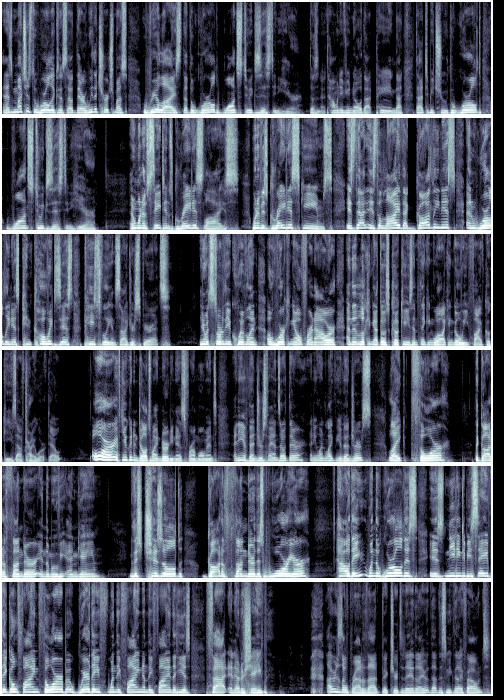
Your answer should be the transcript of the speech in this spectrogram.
And as much as the world exists out there, we, the church, must realize that the world wants to exist in here, doesn't it? How many of you know that pain, that, that to be true? The world wants to exist in here. And one of Satan's greatest lies, one of his greatest schemes, is that is the lie that godliness and worldliness can coexist peacefully inside your spirit. You know, it's sort of the equivalent of working out for an hour and then looking at those cookies and thinking, well, I can go eat five cookies after I worked out. Or if you can indulge my nerdiness for a moment, any Avengers fans out there? Anyone like the Avengers? Like Thor, the god of thunder in the movie Endgame? This chiseled god of thunder, this warrior how they when the world is is needing to be saved they go find thor but where they when they find him they find that he is fat and out of shape. I was so proud of that picture today that i that this week that i found.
